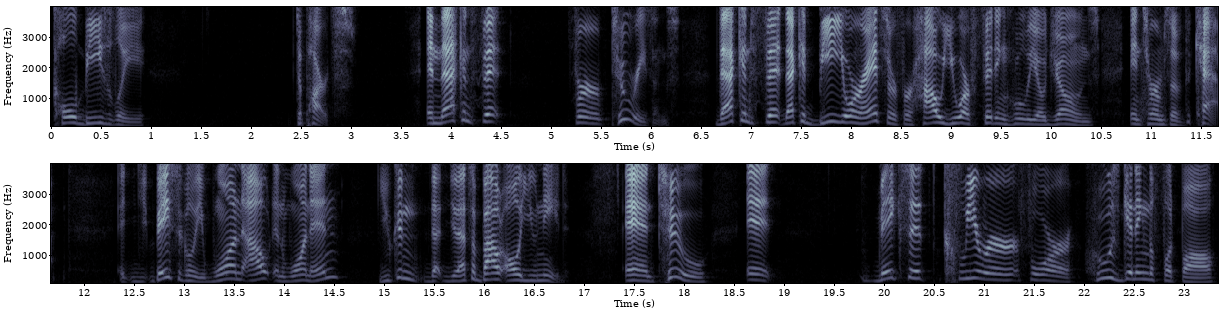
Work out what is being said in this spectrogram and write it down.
Cole Beasley departs. And that can fit for two reasons. That can fit that could be your answer for how you are fitting Julio Jones in terms of the cap. It, basically, one out and one in, you can that, that's about all you need. And two, it makes it clearer for who's getting the football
